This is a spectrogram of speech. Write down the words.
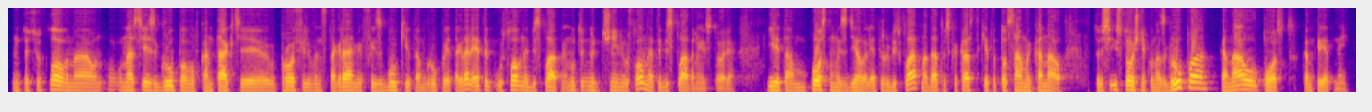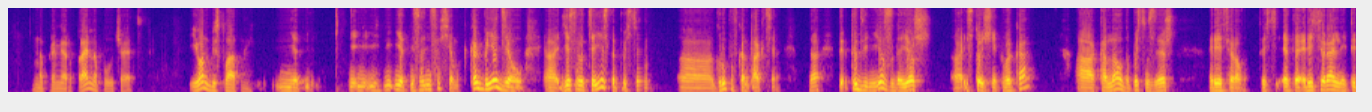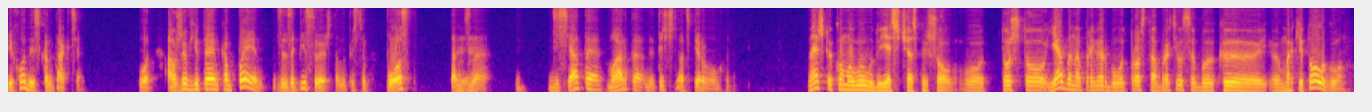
Ну, то есть, условно, у нас есть группа во ВКонтакте, профиль в Инстаграме, Фейсбуке, там группа и так далее. Это условно бесплатно. Ну, ну, точнее, не условно, это бесплатная история. Или там пост мы сделали, это же бесплатно, да, то есть как раз-таки это тот самый канал. То есть источник у нас группа, канал, пост конкретный, например, правильно получается? И он бесплатный. Нет, не, не, нет, не, не совсем. Как бы я делал, а, если вот у тебя есть, допустим, а, группа ВКонтакте, да, ты, ты для нее задаешь а, источник ВК, а канал, допустим, задаешь реферал. То есть это реферальные переходы из ВКонтакте. Вот. А уже в UTM Campaign записываешь, там, допустим, пост, там, mm-hmm. не знаю, 10 марта 2021 года. Знаешь, к какому выводу я сейчас пришел? Вот. То, что я бы, например, бы вот просто обратился бы к э, маркетологу,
